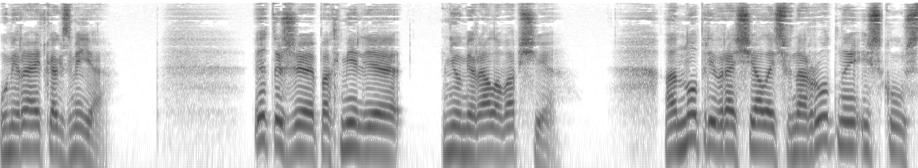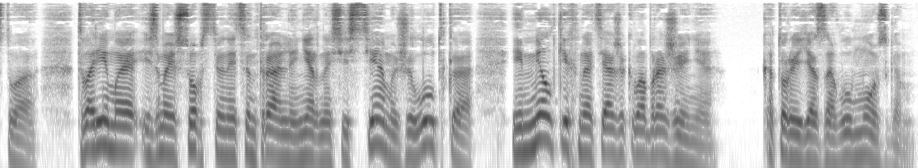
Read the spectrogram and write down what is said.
умирает как змея. Это же похмелье не умирало вообще. Оно превращалось в народное искусство, творимое из моей собственной центральной нервной системы, желудка и мелких натяжек воображения, которые я зову мозгом.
